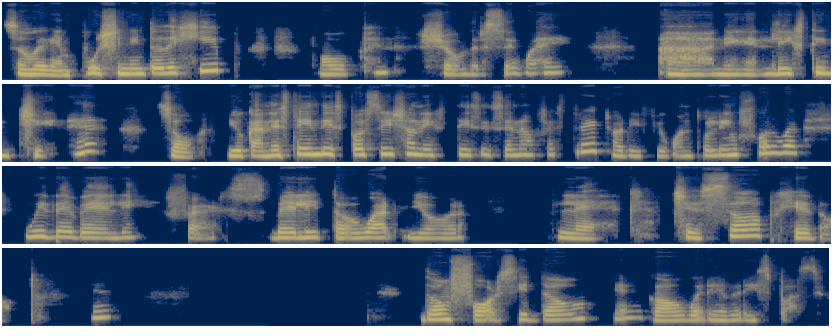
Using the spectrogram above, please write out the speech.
So again, pushing into the hip, open, shoulders away, and again, lifting chin. Eh? So you can stay in this position if this is enough stretch, or if you want to lean forward with the belly first. Belly toward your leg. Chest up, head up. Yeah? Don't force it though. Yeah? Go wherever is possible.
